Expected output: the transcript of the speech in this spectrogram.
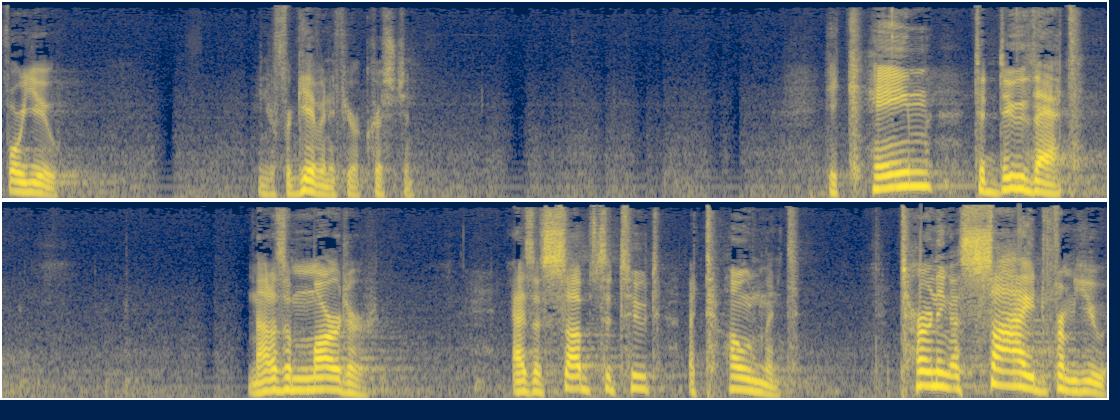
for you. And you're forgiven if you're a Christian. He came to do that, not as a martyr, as a substitute atonement, turning aside from you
